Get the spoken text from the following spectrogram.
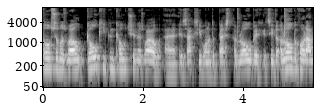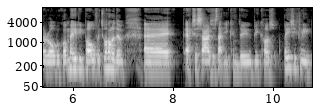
also as well goalkeeping coaching as well uh, is actually one of the best aerobic it's either aerobic or anaerobic or maybe both it's one of them uh, exercises that you can do because basically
